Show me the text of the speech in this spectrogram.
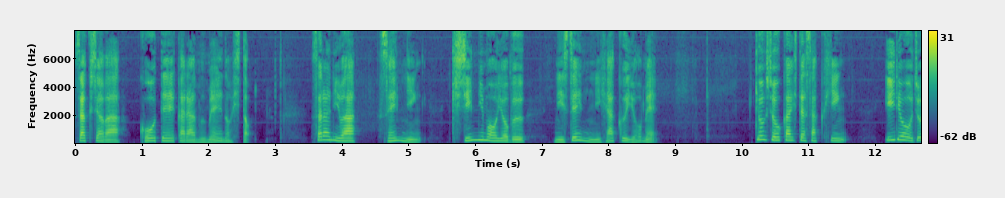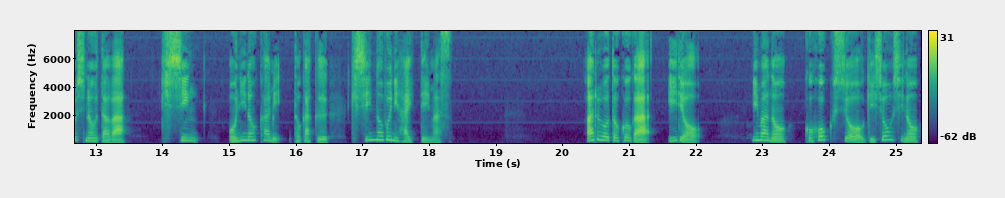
作者は皇帝から無名の人、さらには千人、鬼神にも及ぶ2204名。今日紹介した作品、医療女子の歌は、鬼神、鬼の神と書く鬼神の部に入っています。ある男が医療、今の湖北省義昌市の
